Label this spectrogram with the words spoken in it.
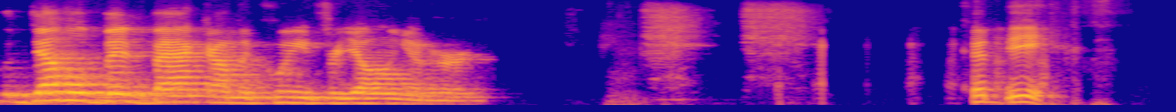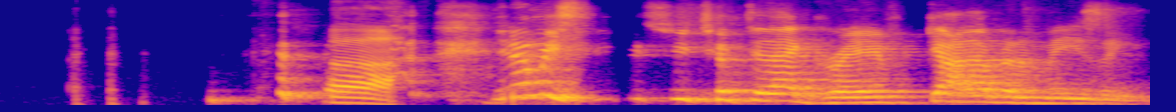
The devil bit back on the queen for yelling at her. Could be. uh, You know how many secrets she took to that grave? God, that would have been amazing.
